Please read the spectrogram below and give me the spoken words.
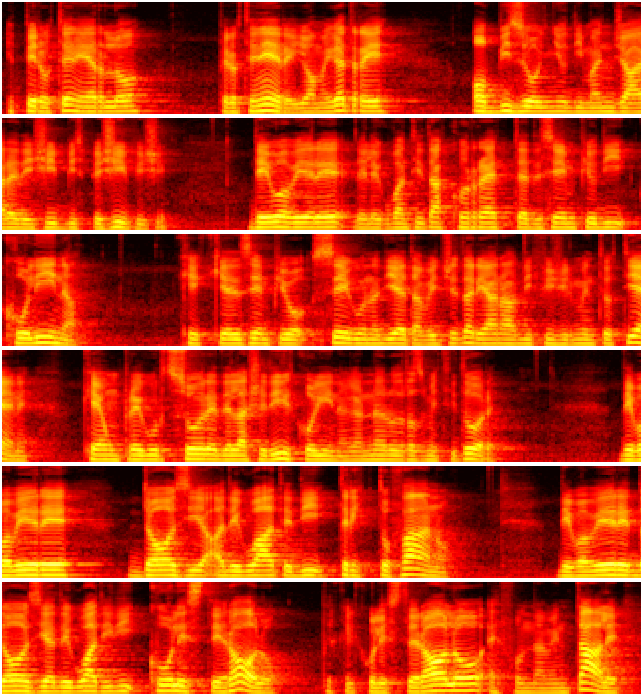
e per ottenerlo, per ottenere gli omega 3, ho bisogno di mangiare dei cibi specifici. Devo avere delle quantità corrette, ad esempio, di colina, che chi ad esempio segue una dieta vegetariana difficilmente ottiene, che è un precursore dell'acetilcolina, che è un neurotrasmettitore. Devo avere dosi adeguate di triptofano, devo avere dosi adeguate di colesterolo, perché il colesterolo è fondamentale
